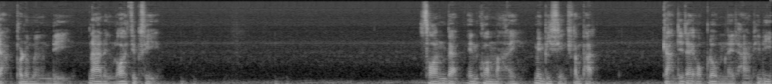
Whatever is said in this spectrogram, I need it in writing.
จากพลเมืองดีหน้า 114 ซ้อนแบบเน้นความหมายไม่มีเสียงสัมผัส การที่ได้อบรมในทางที่ดี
